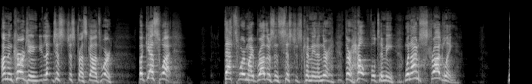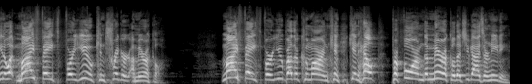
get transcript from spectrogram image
I'm encouraging you, just, just trust God's word. But guess what? That's where my brothers and sisters come in and they're, they're helpful to me. When I'm struggling, you know what? My faith for you can trigger a miracle. My faith for you, Brother Kumaran, can, can help perform the miracle that you guys are needing.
